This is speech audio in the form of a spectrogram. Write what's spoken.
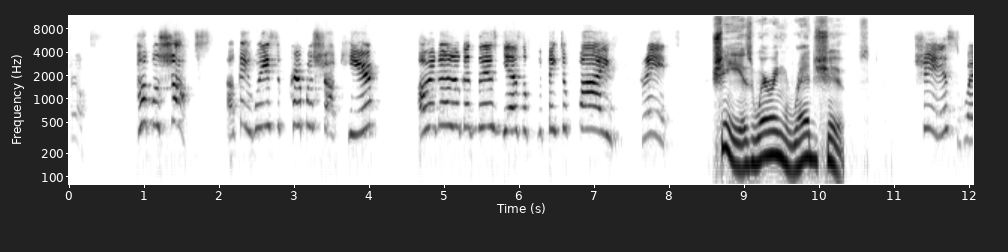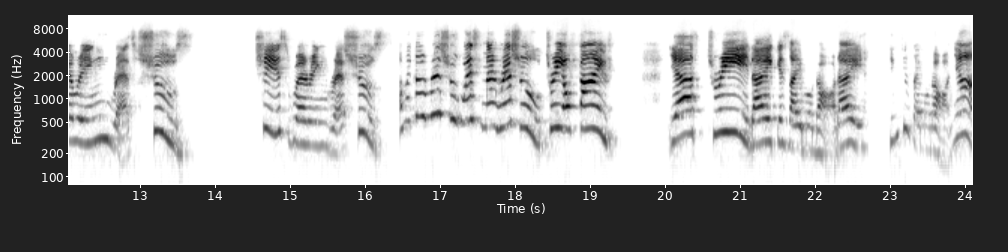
socks. Purple socks. Okay, where is the purple sock here? Oh my god, look at this. Yes, of the picture five. Great. She is wearing red shoes. She is wearing red shoes. She is wearing red shoes. Oh my god, red shoe. Where's my red shoe? Three or five? Yes, three. Đây, cái giày màu đỏ đây. Những chiếc giày màu đỏ nhá.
